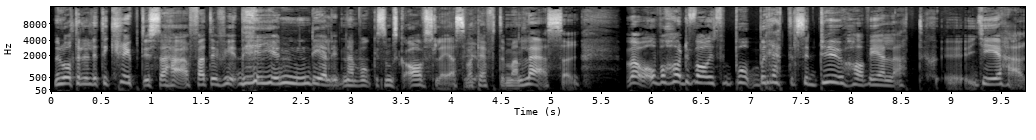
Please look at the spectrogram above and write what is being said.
Nu låter det lite kryptiskt så här, för att det, det är ju en del i den här boken som ska avslöjas vartefter man läser. Och vad har det varit för berättelse du har velat eh, ge här?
